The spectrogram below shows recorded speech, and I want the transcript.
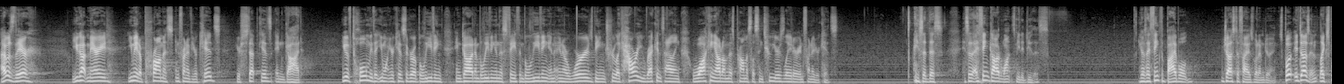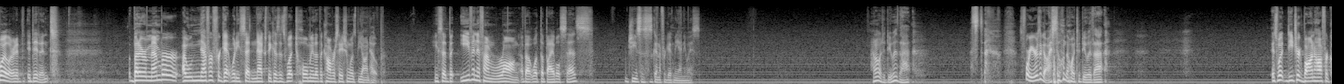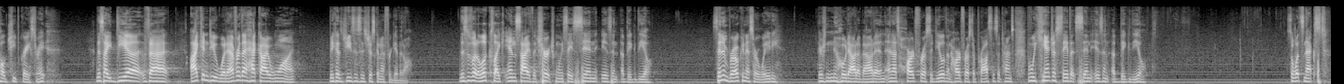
I was there. You got married. You made a promise in front of your kids your stepkids, and God. You have told me that you want your kids to grow up believing in God and believing in this faith and believing in, in our words being true. Like, how are you reconciling walking out on this promise lesson two years later in front of your kids? He said this He said, I think God wants me to do this. He goes, I think the Bible justifies what I'm doing. It doesn't. Like, spoiler, it, it didn't. But I remember, I will never forget what he said next because it's what told me that the conversation was beyond hope. He said, But even if I'm wrong about what the Bible says, Jesus is going to forgive me anyways. I don't know what to do with that. It's four years ago. I still don't know what to do with that. It's what Dietrich Bonhoeffer called cheap grace, right? This idea that I can do whatever the heck I want because Jesus is just going to forgive it all. This is what it looks like inside the church when we say sin isn't a big deal. Sin and brokenness are weighty. There's no doubt about it. And, and that's hard for us to deal with and hard for us to process at times. But we can't just say that sin isn't a big deal. So, what's next?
